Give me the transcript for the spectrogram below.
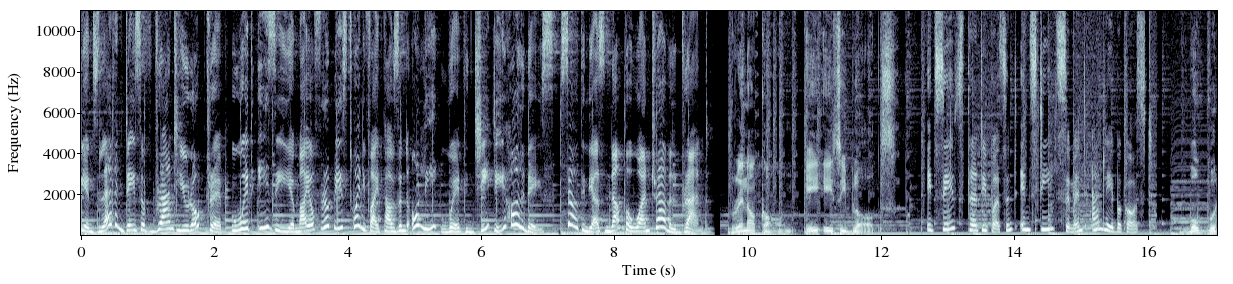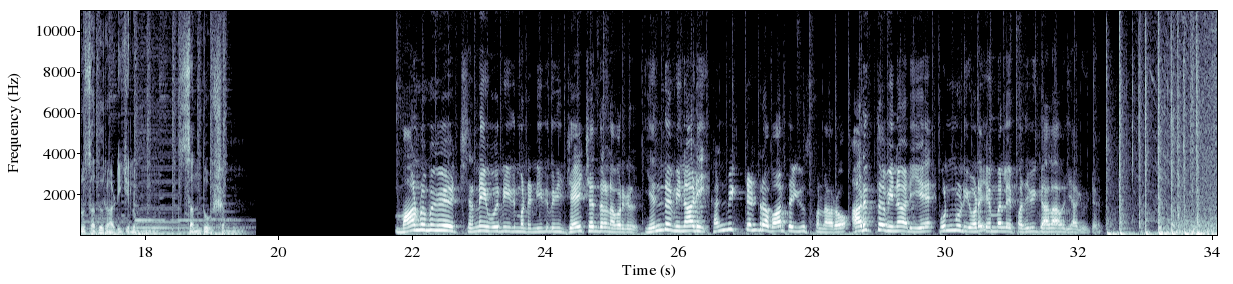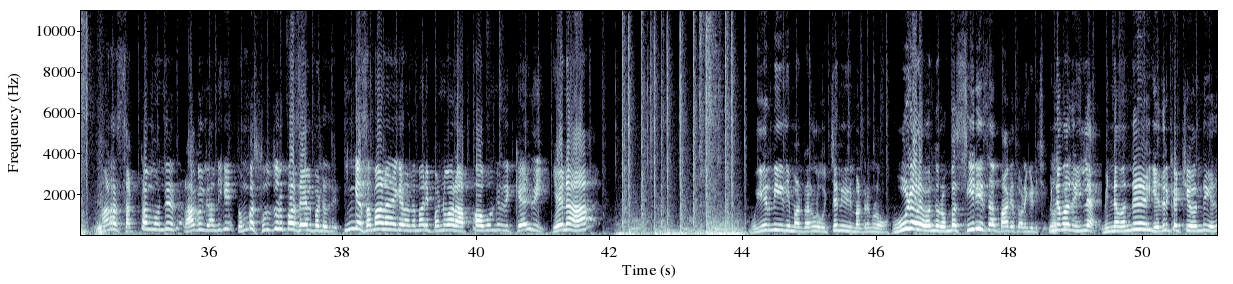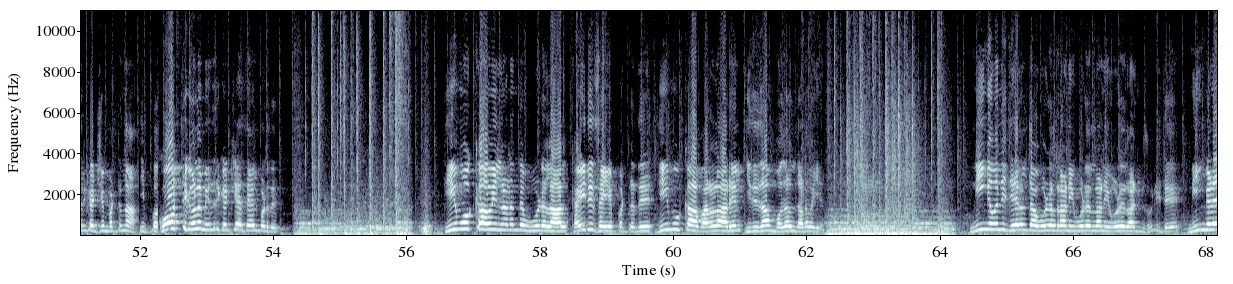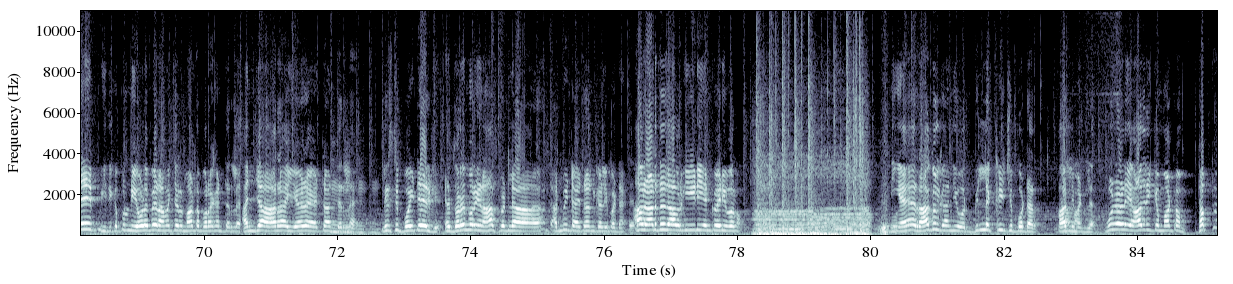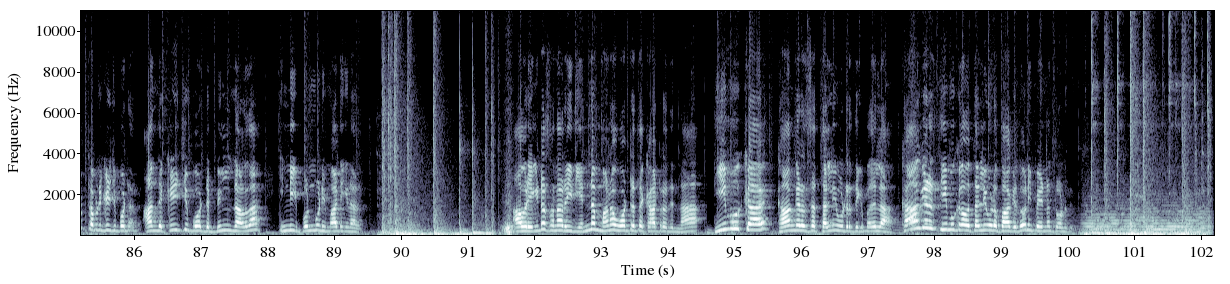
Experience 11 days of Grand Europe trip with easy EMI of rupees 25,000 only with GT Holidays, South India's number one travel brand. Renocon AAC Blocks It saves 30% in steel, cement, and labor cost. ஒவ்வொரு சதுர அடியிலும் சந்தோஷம் மாண்புமிகு சென்னை உயர்நீதிமன்ற நீதிபதி ஜெயச்சந்திரன் அவர்கள் எந்த வினாடி கன்விக்ட் என்ற வார்த்தை யூஸ் பண்ணாரோ அடுத்த வினாடியே பொன்முடியோட எம்எல்ஏ பதவி காலாவதி ஆகிவிட்டது ஆனா சட்டம் வந்து ராகுல் காந்திக்கு ரொம்ப சுறுசுறுப்பா செயல்பட்டது. இங்க சபாநாயகர் அந்த மாதிரி பண்ணுவார் அப்பாவுங்கிறது கேள்வி. ஏன்னா உயர் நீதிமன்றங்களும் உச்ச நீதிமன்றங்களும் ஊழலை வந்து ரொம்ப சீரியஸா பார்க்க தொடங்கிடுச்சு. இந்த மாதிரி இல்ல. முன்ன வந்து எதிர்க்கட்சி வந்து எதிர்க்கட்சி மட்டும்தான். இப்ப கோர்ட்டுகளும் எதிர்க்கட்சியா செயல்படுது. திமுகவில் நடந்த ஊழலால் கைது செய்யப்பட்டது திமுக வரலாறில் இதுதான் முதல் தடவை. நீங்க வந்து ஜெயலலிதா ஊழல் ராணி ஊழல் ராணி ஊழல் ராணின்னு சொல்லிட்டு நீங்களே இதுக்கப்புறம் எவ்வளவு பேர் அமைச்சர் மாட்ட போறாங்கன்னு தெரியல. அஞ்சா ஆறா ஏழா எட்டான்னு தெரியல. லிஸ்ட் போயிட்டே இருக்கு. துறைமுருகன் ஹாஸ்பிட்டல் அட்மிட் ஆயிட்டான்னு கேள்விப்பட்டேன். அவர் அடுத்தது அவருக்கு இடி என்கொயரி வரும். நீங்க ராகுல் காந்தி ஒரு பில்ல கிழிச்சு போட்டார் பார்லிமெண்ட்ல ஊழலை ஆதரிக்க மாட்டோம். டப் டப் டப்னு கிழிச்சு போட்டார். அந்த கிழிச்சு போட்ட பில்னால தான் இன்னைக்கு பொன்முடி மாட்டிக்கினார். அவர் என்கிட்ட சொன்னார் இது என்ன மன ஓட்டத்தை காட்டுறதுன்னா திமுக காங்கிரஸை தள்ளி விடுறதுக்கு பதிலா காங்கிரஸ் திமுகவை தள்ளி விட பாக்குதோன்னு இப்ப என்ன தோணுது?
